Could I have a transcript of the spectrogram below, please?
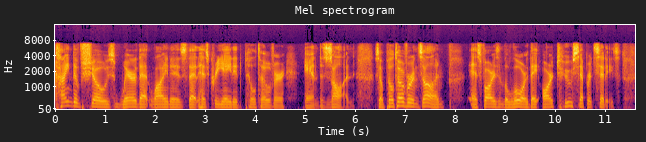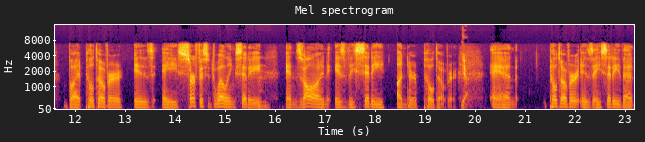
kind of shows where that line is that has created Piltover and Zaun. So Piltover and Zaun, as far as in the lore, they are two separate cities, but Piltover is a surface dwelling city mm-hmm and Zaun is the city under Piltover. Yeah. And Piltover is a city that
